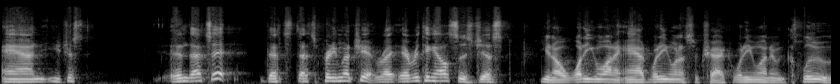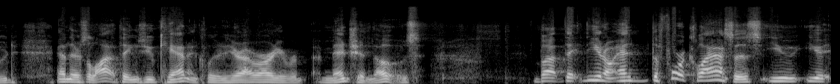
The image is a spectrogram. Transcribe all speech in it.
and you just and that's it. That's that's pretty much it, right? Everything else is just you know what do you want to add, what do you want to subtract, what do you want to include, and there's a lot of things you can include here. I've already re- mentioned those. But the, you know, and the four classes, you, you,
